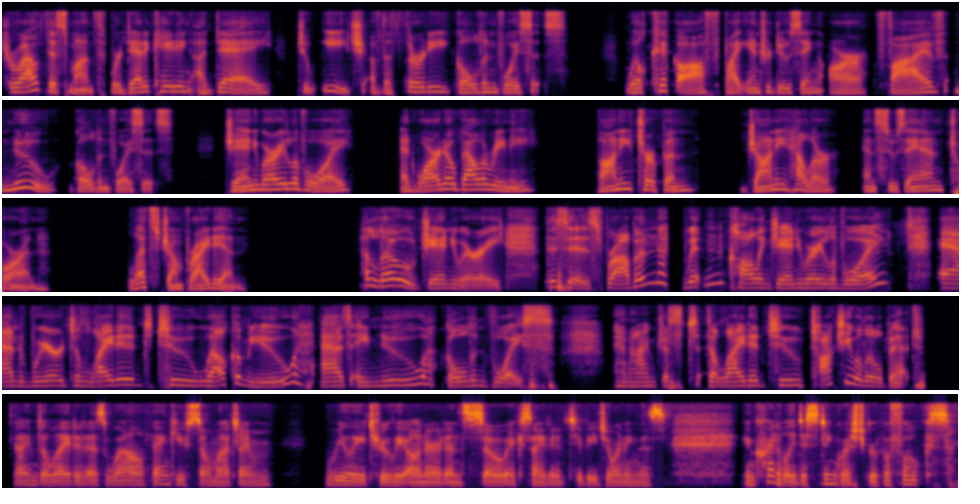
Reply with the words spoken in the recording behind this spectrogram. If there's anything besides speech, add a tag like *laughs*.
Throughout this month, we're dedicating a day to each of the 30 golden voices. We'll kick off by introducing our five new golden voices January LaVoy, Eduardo Ballerini, Bonnie Turpin, Johnny Heller, and Suzanne Toren. Let's jump right in. Hello, January. This is Robin Whitten calling January LaVoy, and we're delighted to welcome you as a new Golden Voice and I'm just delighted to talk to you a little bit. I'm delighted as well. Thank you so much. I'm really, truly honored and so excited to be joining this incredibly distinguished group of folks.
